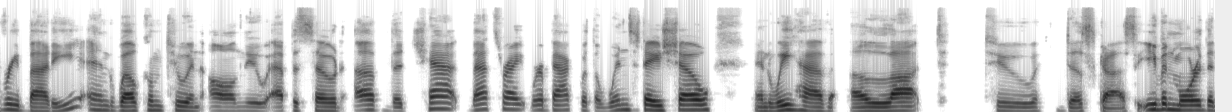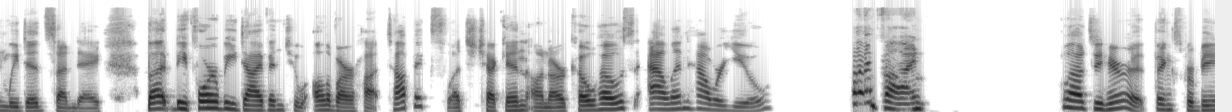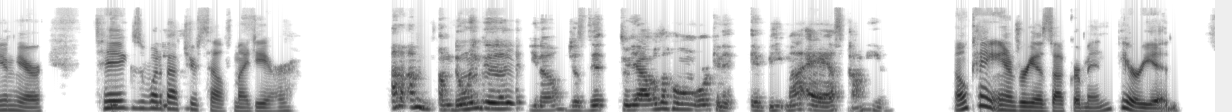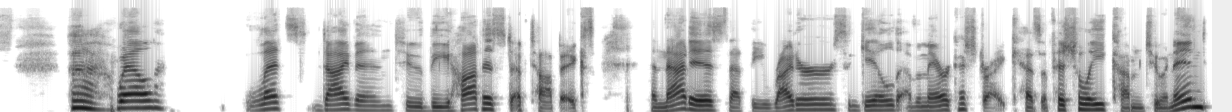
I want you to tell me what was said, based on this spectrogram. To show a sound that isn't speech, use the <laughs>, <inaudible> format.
everybody, and welcome to an all new episode of The Chat. That's right, we're back with a Wednesday show, and we have a lot to discuss, even more than we did Sunday. But before we dive into all of our hot topics, let's check in on our co host. Alan, how are you? I'm fine. Glad to hear it. Thanks for being here. Tiggz, what about yourself, my dear? I'm I'm doing good. You know, just did three hours of homework and it, it beat my ass. I'm here. Okay, Andrea Zuckerman, period. <sighs> well, let's dive into the hottest of topics, and that is that the Writers Guild of America strike has officially come to an end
